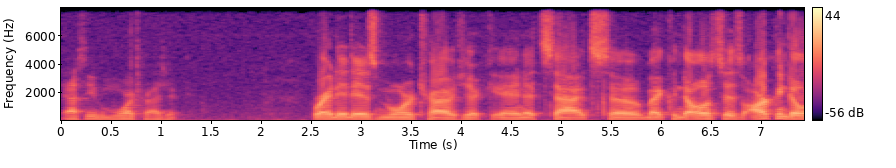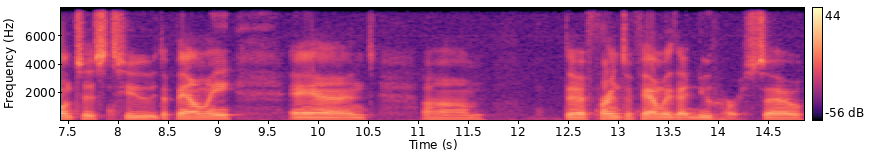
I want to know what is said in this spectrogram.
that's even more tragic. Right, it is more tragic and it's sad. So my condolences, our condolences to the family and um, the friends and family that knew her. So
